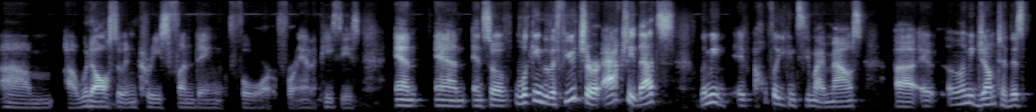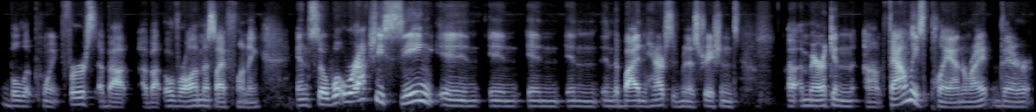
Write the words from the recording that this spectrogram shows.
um, uh, would also increase funding for for AANAPISIs. And and and so looking to the future, actually, that's let me. If, hopefully, you can see my mouse. Uh, it, let me jump to this bullet point first about about overall MSI funding. And so what we're actually seeing in in in in in the Biden-Harris administration's uh, American uh, Families Plan, right? Their,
